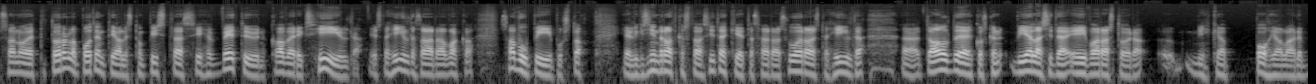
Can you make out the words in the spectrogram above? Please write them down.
sanoi, että todella potentiaalista on pistää siihen vetyyn kaveriksi hiiltä, ja sitä hiiltä saadaan vaikka savupiipusta. Eli siinä ratkaistaan sitäkin, että saadaan suoraan sitä hiiltä talteen, koska vielä sitä ei varastoida mihinkään Pohjanlahden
